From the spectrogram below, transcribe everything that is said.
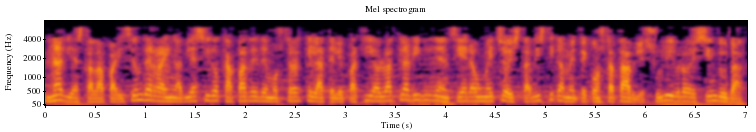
Nadie hasta la aparición de Rhine había sido capaz de demostrar que la telepatía o la clarividencia era un hecho estadísticamente constatable. Su libro es sin duda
